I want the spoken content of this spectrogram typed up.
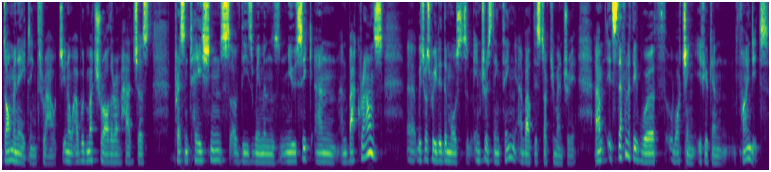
dominating throughout. You know, I would much rather have had just presentations of these women's music and, and backgrounds. Uh, which was really the most interesting thing about this documentary. Um, it's definitely worth watching if you can find it.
